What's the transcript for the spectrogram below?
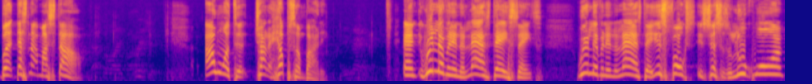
but that's not my style. I want to try to help somebody. And we're living in the last days, saints. We're living in the last days. It's folks, it's just as lukewarm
